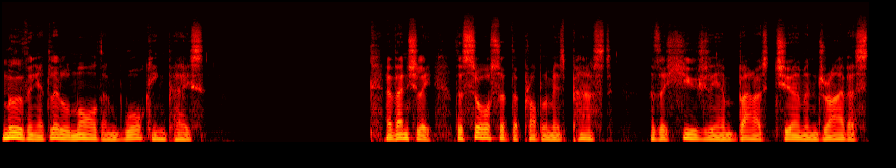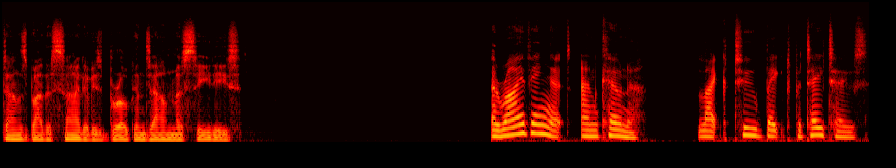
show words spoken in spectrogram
moving at little more than walking pace. Eventually, the source of the problem is past, as a hugely embarrassed German driver stands by the side of his broken down Mercedes. Arriving at Ancona, like two baked potatoes,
